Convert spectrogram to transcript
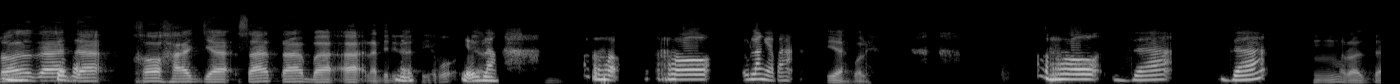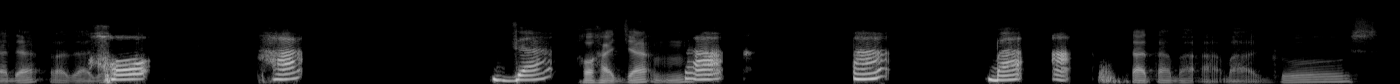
Hmm, rozada, khohaja, sataba'a. Nanti Hmm, dilatih ya, Bu. ya Biar- ulang ro ro ulang ya pak Iya, boleh. ro za za Hmm, rozada, rozada. ho ha ja Khohaja, hmm, sa ta ba sataba'a. Bagus.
